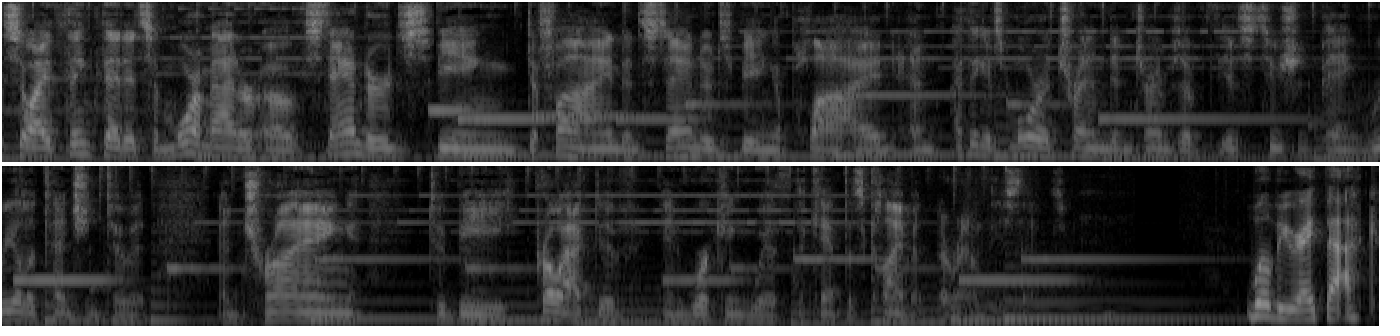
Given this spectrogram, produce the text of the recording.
So I think that it's a more matter of standards being defined and standards being applied. And I think it's more a trend in terms of the institution paying real attention to it and trying to be proactive in working with the campus climate around these things. We'll be right back.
